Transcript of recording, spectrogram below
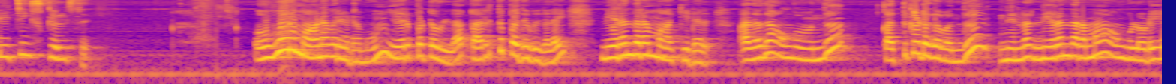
டீச்சிங் ஸ்கில்ஸு ஒவ்வொரு மாணவரிடமும் ஏற்பட்டுள்ள கருத்து பதிவுகளை நிரந்தரமாக்கிடல். அதாவது அவங்க வந்து கற்றுக்கிட்டதை வந்து நிர நிரந்தரமாக அவங்களுடைய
